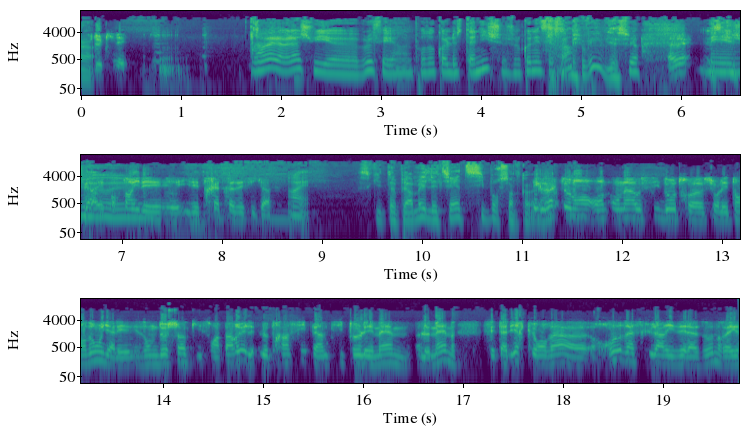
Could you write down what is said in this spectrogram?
Ah. de kiné. Ah ouais, là, là, je suis euh, bluffé. Hein. Le protocole de Stanich, je le connaissais pas. Mais oui, bien sûr. Ah ouais. Mais je... Et pourtant, il est, il est très très efficace. Ouais. Ce qui te permet de les tirer de 6% quand même. Exactement. On, a aussi d'autres euh, sur les tendons. Il y a les, ondes de choc qui sont apparues. Le, principe est un petit peu les mêmes, le même, c'est-à-dire qu'on va euh, revasculariser la zone, ré-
